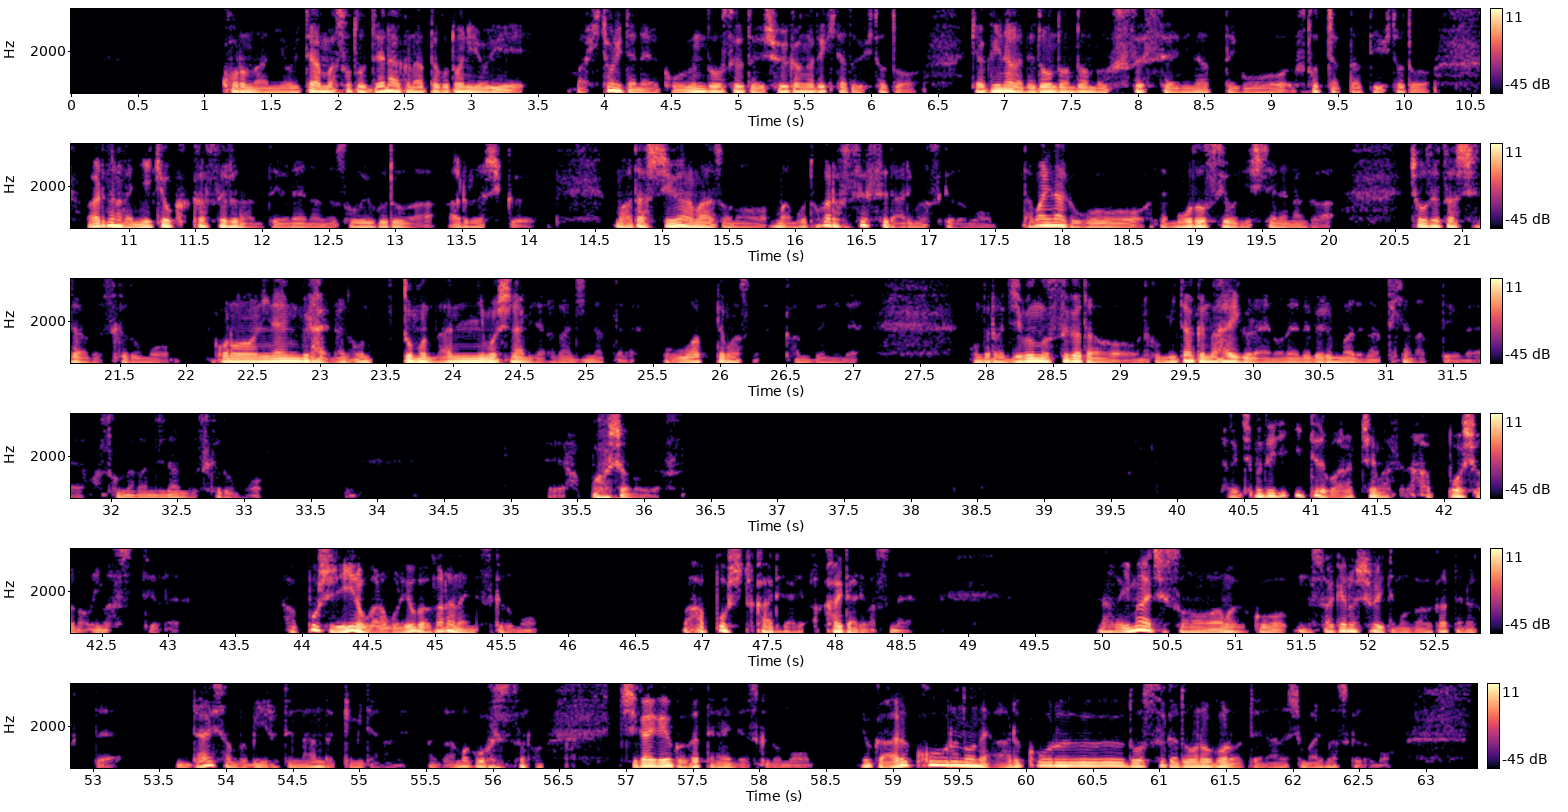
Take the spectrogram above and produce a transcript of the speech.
コロナにおいてあんま外出なくなったことにより、まあ、一人でね、こう運動するという習慣ができたという人と、逆になんかでどんどんどんどん不節制になって、こう、太っちゃったっていう人と、割となんか二極化するなんていうね、なんかそういうことがあるらしく、まあ私はまあその、まあ元から不節制でありますけども、たまになんかこう、ね、戻すようにしてね、なんか、調節はしてたんですけども、この2年ぐらい、なんか本当もう何にもしないみたいな感じになってね、もう終わってますね、完全にね。本当に自分の姿を見たくないぐらいのね、レベルまでなってきたなっていうね、まあ、そんな感じなんですけども。えー、発泡酒を飲みます。なんか自分で言ってて笑っちゃいますね。発泡酒を飲みますっていうね。発泡酒でいいのかなこれよくわからないんですけども。まあ、発泡酒って書いてあり書いてありますね。なんかいまいちその、あんまこう、酒の種類ってものが分かってなくて、第3のビールってなんだっけみたいなね。なんかあんまこう、その、違いがよく分かってないんですけども、よくアルコールのね、アルコール度数がどうのこうのっていう話もありますけども、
